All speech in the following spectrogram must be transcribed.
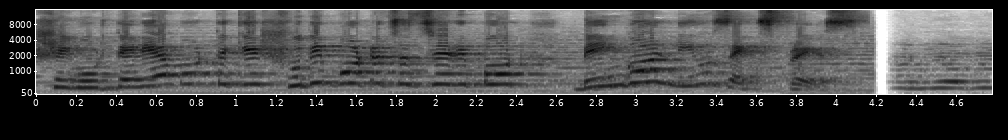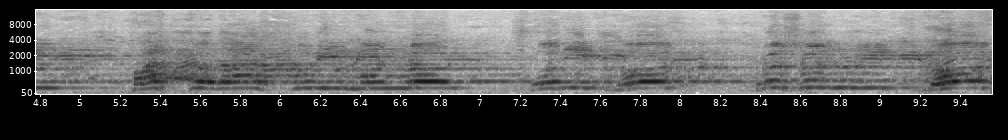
সিঙ্গুর তেলিয়াপুর থেকে সুদীপ ভট্টাচার্যের report, Bengal news express. Partha Das Sunil Mondal Pradip Ghosh Prasenjit Ghosh,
